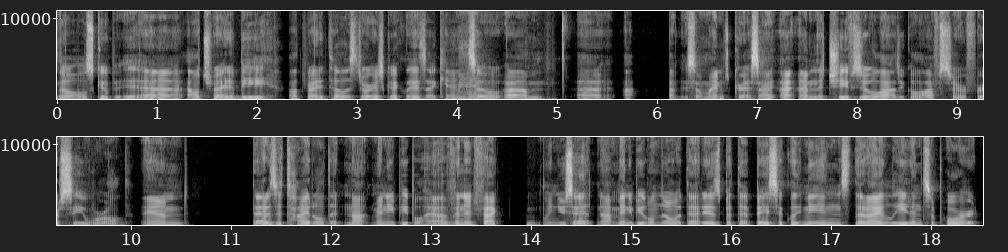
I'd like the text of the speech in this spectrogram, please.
The whole scoop. Uh, I'll try to be. I'll try to tell the story as quickly as I can. So, um, uh, so my name's Chris. I, I, am the chief zoological officer for SeaWorld. And that is a title that not many people have. And in fact, when you say it, not many people know what that is. But that basically means that I lead and support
